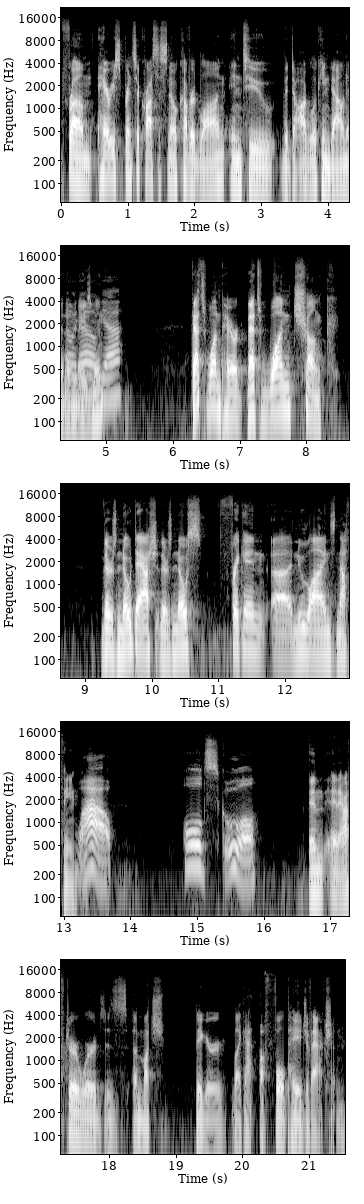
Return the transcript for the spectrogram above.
from Harry sprints across the snow covered lawn into the dog looking down in Oh amazement, no! Yeah. that's one par- that's one chunk. There's no dash, there's no freaking uh, new lines, nothing. Wow. Old school. And and afterwards is a much bigger, like a, a full page of action.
